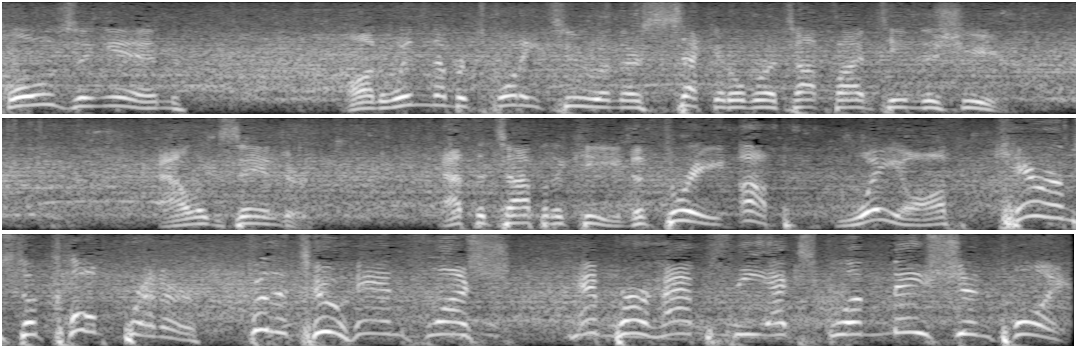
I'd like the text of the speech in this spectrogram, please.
closing in on win number 22 in their second over a top five team this year. Alexander at the top of the key. The three up, way off. caroms to Kalkbrenner for the two hand flush and perhaps the exclamation point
